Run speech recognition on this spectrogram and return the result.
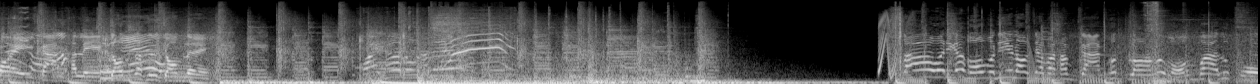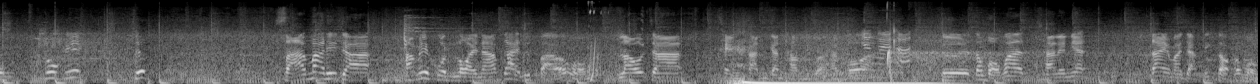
ปล่อยกลางทะเล จมก็คือจมเลยปล่อยเธอลงทะเลสวัสดีครับผม วันนี้เราจะมาทำการทดลองครับผมว่าลูกโป่งลูกนี้ชึบสามารถที่จะทำให้คนลอยน้ำได้หรือเปล่าครับผม เราจะแข่งขันกันทำดีกว่าครับเพราะว่ายังไงคะ คือต้องบอกว่าชาเลนจ์เนี้ยได้มาจาก t ิ k t o k ครับผม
